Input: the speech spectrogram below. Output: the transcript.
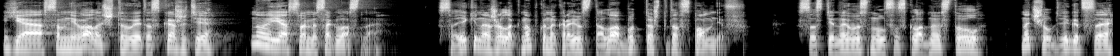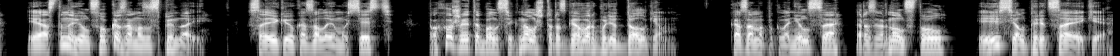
«Я сомневалась, что вы это скажете, но я с вами согласна». Саики нажала кнопку на краю стола, будто что-то вспомнив. Со стены высунулся складной стул, начал двигаться и остановился у Казама за спиной. Саюки указала ему сесть. Похоже, это был сигнал, что разговор будет долгим. Казама поклонился, развернул стул и сел перед Саеки.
